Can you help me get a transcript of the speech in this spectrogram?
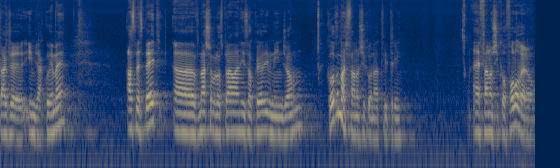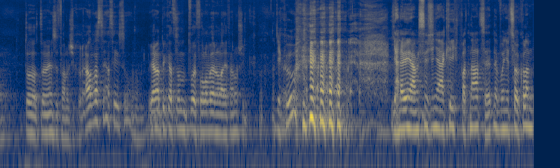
Takže im ďakujeme. A sme späť uh, v našom rozprávaní s hokejovým ninjom. Koľko máš fanúšikov na Twitteri? Aj fanúšikov, followerov. To, to nie sú fanúšikovia. Ale vlastne asi sú. Ja napríklad som tvoj follower, ale aj fanúšik. Děkuju. já nevím, já myslím, že nějakých 1500 nebo něco kolem,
